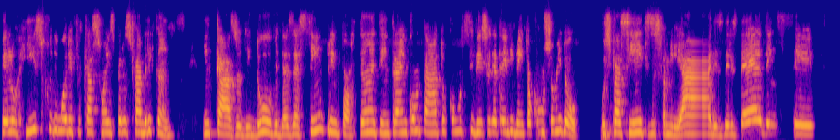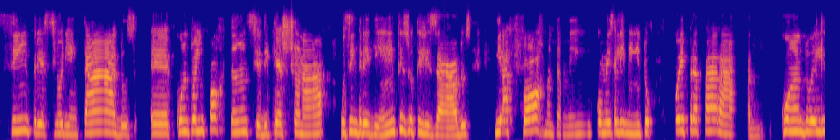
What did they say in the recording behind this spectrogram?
pelo risco de modificações pelos fabricantes. Em caso de dúvidas, é sempre importante entrar em contato com o serviço de atendimento ao consumidor. Os pacientes, os familiares, eles devem ser sempre assim, orientados é, quanto à importância de questionar os ingredientes utilizados e a forma também como esse alimento foi preparado. Quando ele,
